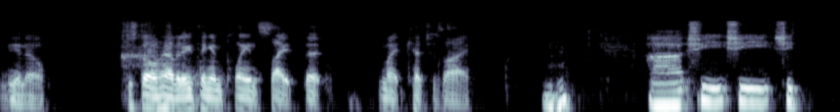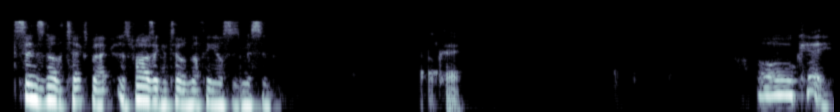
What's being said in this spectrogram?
you know, just don't have anything in plain sight that might catch his eye. hmm Uh, she she she sends another text back. As far as I can tell, nothing else is missing. Okay. Okay,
